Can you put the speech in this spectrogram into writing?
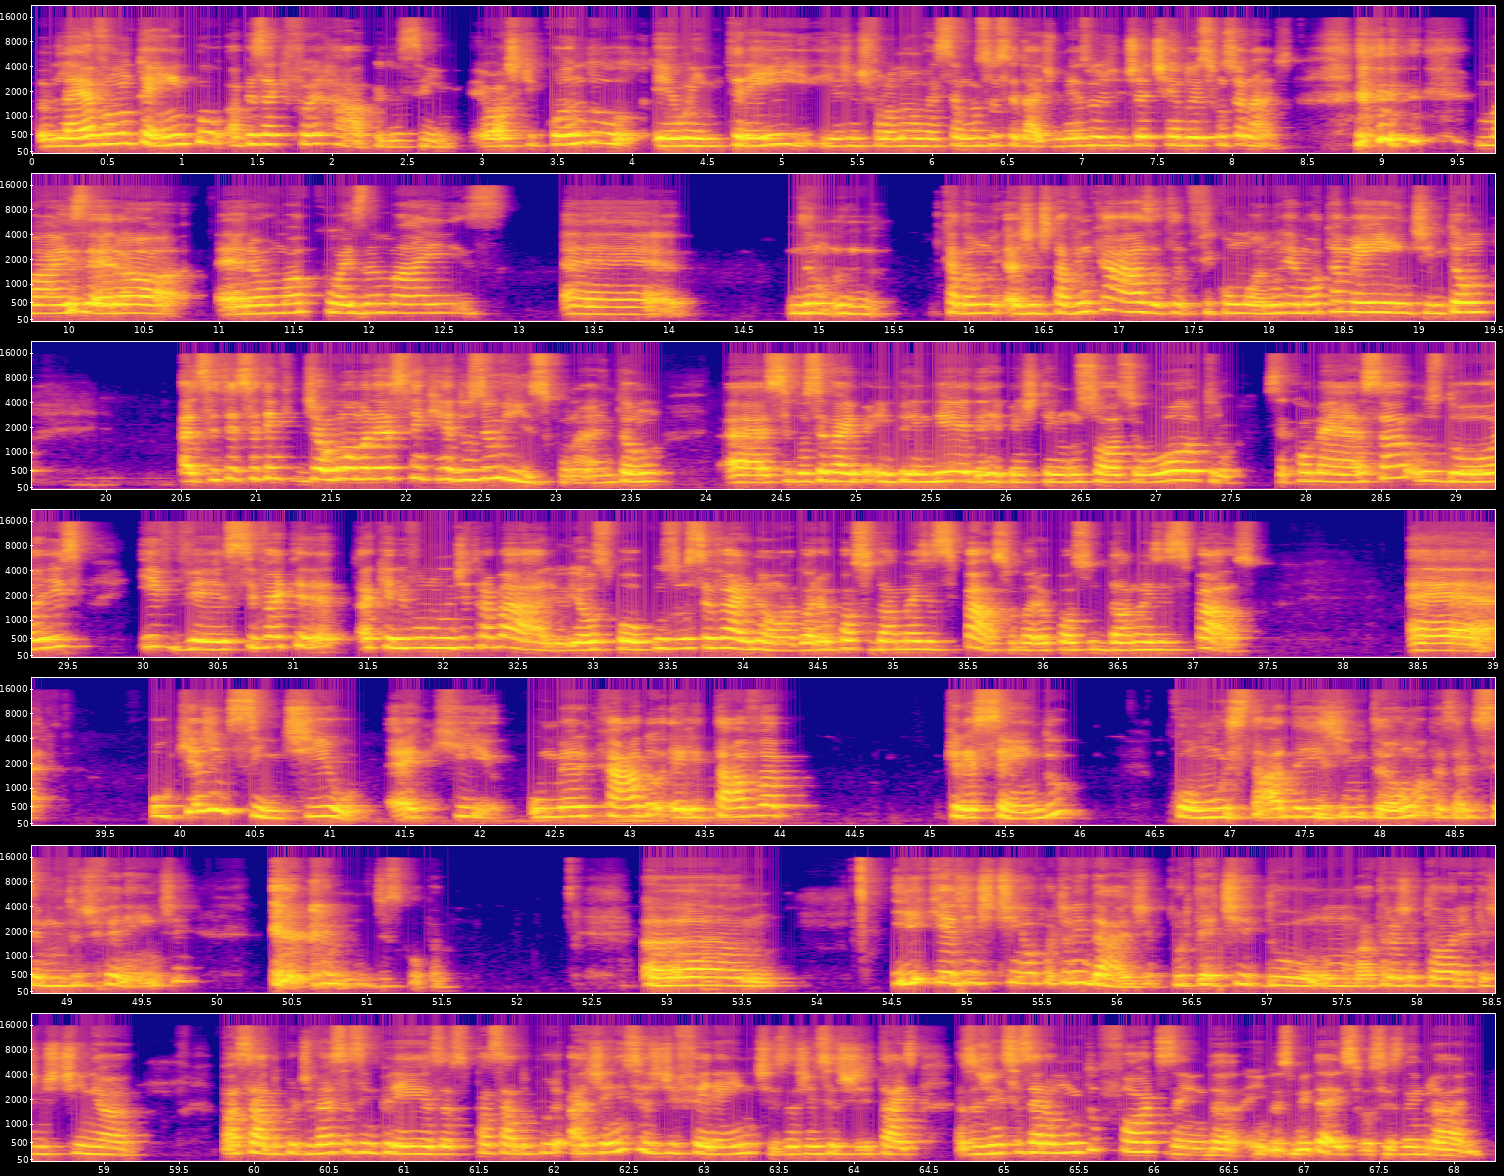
leva um tempo, apesar que foi rápido, assim. Eu acho que quando eu entrei e a gente falou, não, vai ser uma sociedade mesmo, a gente já tinha dois funcionários. Mas era, era uma coisa mais. É, não, cada um, a gente estava em casa, ficou um ano remotamente, então você tem, você tem de alguma maneira, você tem que reduzir o risco, né? Então, uh, se você vai empreender, de repente tem um sócio ou outro, você começa os dois e vê se vai ter aquele volume de trabalho. E aos poucos você vai, não, agora eu posso dar mais esse passo, agora eu posso dar mais esse passo. É, o que a gente sentiu é que o mercado ele estava crescendo, como está desde então, apesar de ser muito diferente. Desculpa. Um, e que a gente tinha oportunidade, por ter tido uma trajetória que a gente tinha passado por diversas empresas, passado por agências diferentes, agências digitais. As agências eram muito fortes ainda em 2010, se vocês lembrarem.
